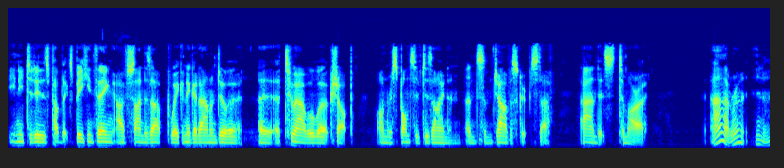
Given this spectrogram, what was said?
You need to do this public speaking thing. I've signed us up. We're going to go down and do a, a, a two hour workshop on responsive design and, and some JavaScript stuff. And it's tomorrow. Ah, right. You know,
